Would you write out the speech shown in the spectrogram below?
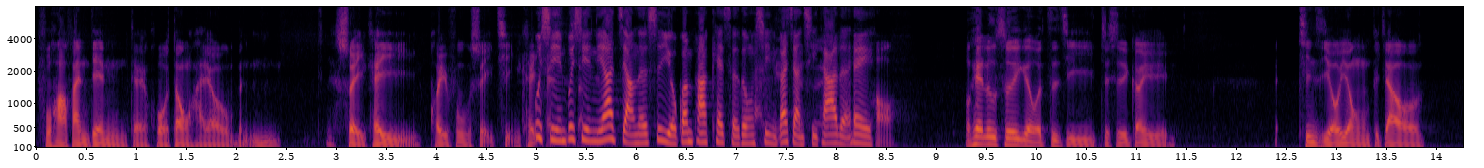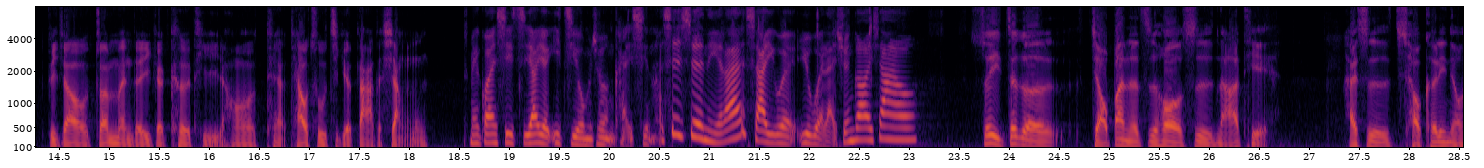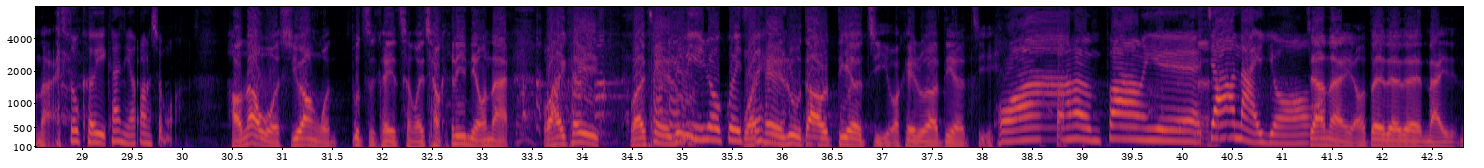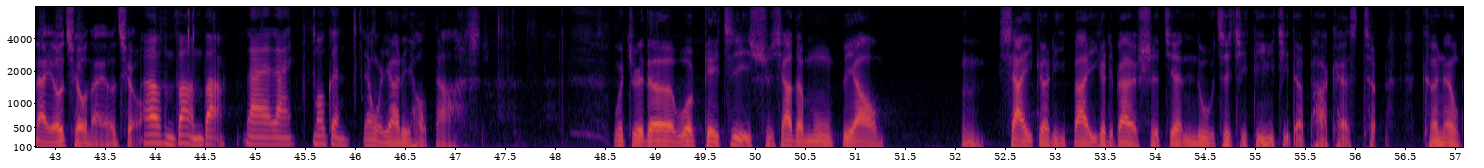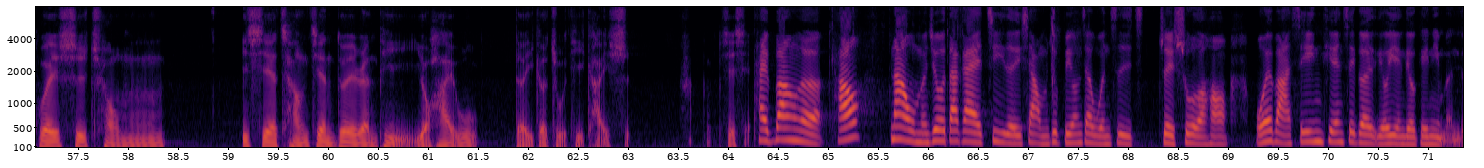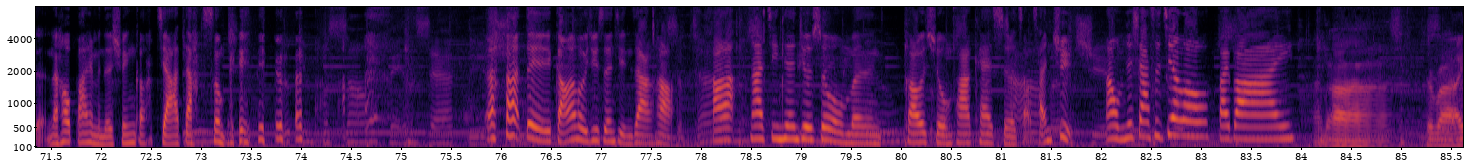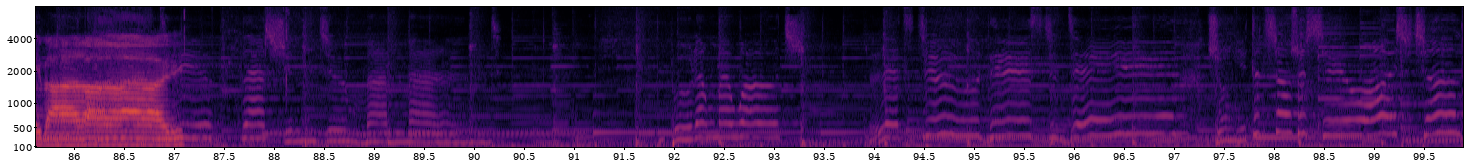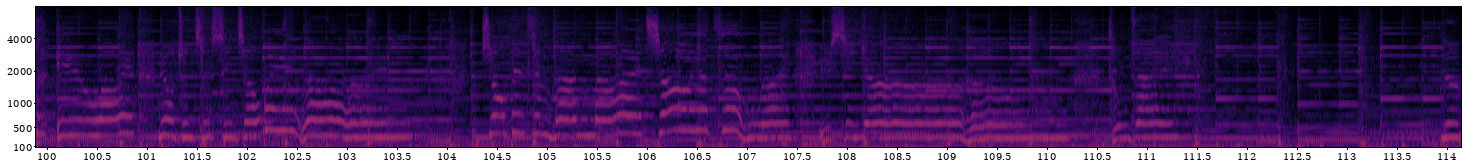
富华饭店的活动，还有我们水可以恢复水情，可以不行不行，你要讲的是有关 podcast 的东西，你不要讲其他的。嘿，好，我可以露出一个我自己就是关于亲子游泳比较。比较专门的一个课题，然后挑挑出几个大的项目，没关系，只要有一集我们就很开心了。谢谢你，来下一位玉伟来宣告一下哦。所以这个搅拌了之后是拿铁还是巧克力牛奶都可以，看你要放什么。好，那我希望我不只可以成为巧克力牛奶，我还可以，我还可以录，我还可以录到第二集，我可以录到第二集。哇，很棒耶！加奶油，加奶油，对对对，奶奶油球，奶油球，啊，很棒很棒。来来来，Morgan，让我压力好大。我觉得我给自己许下的目标，嗯，下一个礼拜一个礼拜的时间录自己第一集的 Podcast，可能会是从。一些常见对人体有害物的一个主题开始，好，谢谢，太棒了。好，那我们就大概记了一下，我们就不用再文字赘述了哈。我会把今天这个留言留给你们的，然后把你们的宣告加大送给你们。对，赶快回去申请账号。好了，那今天就是我们高雄 Podcast 的早餐剧，那我们就下次见喽，拜拜，拜拜，拜拜，拜拜。潮水袭来，细沉的意外，扭转真心找未来。将彼此慢慢长夜走来，与信仰同在。那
